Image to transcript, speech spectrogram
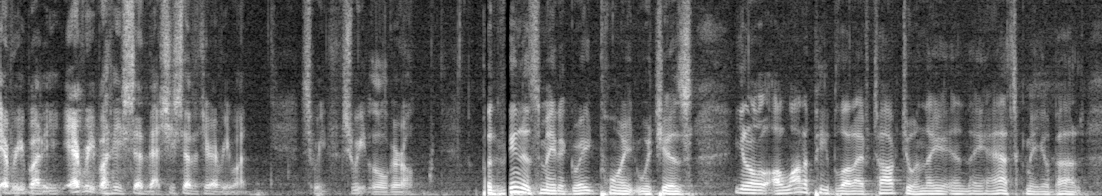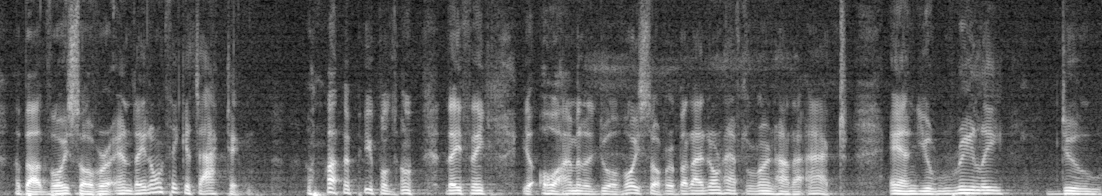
everybody, everybody said that. She said it to everyone. Sweet, sweet little girl. But Venus made a great point, which is, you know, a lot of people that I've talked to, and they, and they ask me about, about voiceover, and they don't think it's acting. A lot of people don't, they think, oh, I'm going to do a voiceover, but I don't have to learn how to act. And you really do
